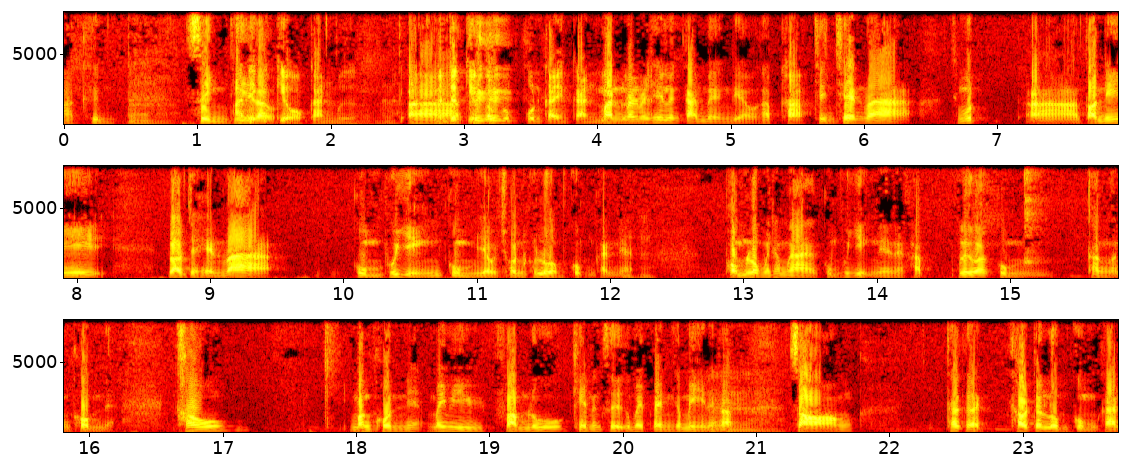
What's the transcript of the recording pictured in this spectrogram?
มากขึ้นมสิ่งอันที่นี้เราก็เกี่ยวกับการเมืองนะอ่ามัมันจะเกี่ยวกับคือกลไกการเมืองมันมันไม่ด้วยะใช่เรื่องการเมืองเดียวครับครับอย่างเช่นว่าสมมติอ่าตอนนี้เราจะเห็นว่ากลุ่มผู้หญิง กลุ่มเยาวชนเขารวมกลุ่มกันเนี่ย ผมลงไปทำงานกับกลุ่มผู้หญิงเนี่ยนะครับ หรือว่ากลุ่มทางสังคมเนี่ยเขาบางคนเนี่ยไม่มีความรู้เขียนหนังสือก็ไม่เป็นก็มีนะครับอืมสองถ้าเกิดเขาจะรวมกลุ่มกัน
